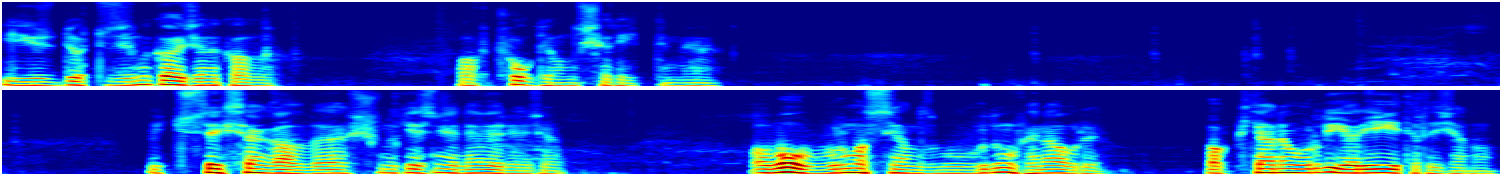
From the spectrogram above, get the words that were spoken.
100 420 k canı kaldı. Bak çok yanlış yere gittim ya. 380 kaldı. Şunu kesince ne veriyor acaba? Abo vurmasın yalnız bu vurdu mu fena vuruyor. Bak bir tane vurdu yarıya getirdi canım.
